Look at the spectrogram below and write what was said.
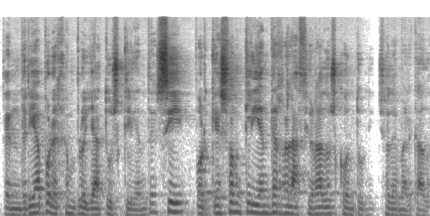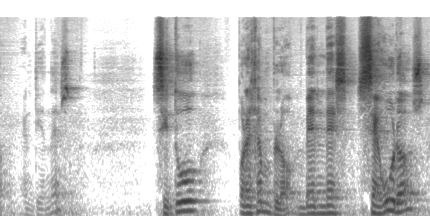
¿tendría, por ejemplo, ya tus clientes? Sí, porque son clientes relacionados con tu nicho de mercado, ¿entiendes? Si tú, por ejemplo, vendes seguros,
